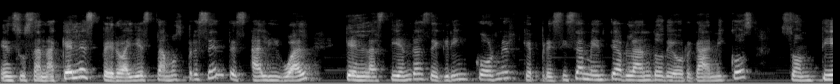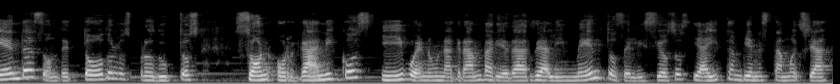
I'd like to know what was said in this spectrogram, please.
en sus anaqueles, pero ahí estamos presentes, al igual que en las tiendas de Green Corner, que precisamente hablando de orgánicos, son tiendas donde todos los productos son orgánicos y bueno, una gran variedad de alimentos deliciosos y ahí también estamos ya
